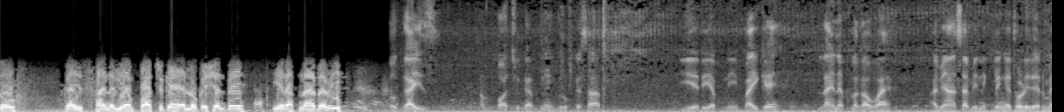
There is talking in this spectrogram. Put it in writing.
तो गाइज़ फाइनली हम पहुँच चुके हैं लोकेशन पे। ये रखना अपना रवि। तो गाइज़ हम पहुँच चुके हैं अपने ग्रुप के साथ। ये रही अपनी बाइक है। लाइन अप लगा हुआ है। अब यहाँ से अभी निकलेंगे थोड़ी देर में।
